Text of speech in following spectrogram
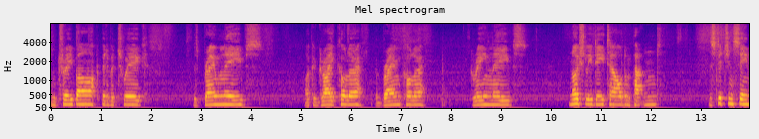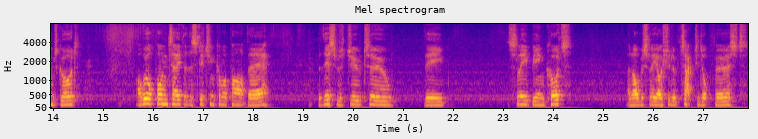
some tree bark, a bit of a twig, there's brown leaves, like a grey colour, a brown colour, green leaves, nicely detailed and patterned. The stitching seems good. I will point out that the stitching come apart there, but this was due to the sleeve being cut and obviously I should have tacked it up first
